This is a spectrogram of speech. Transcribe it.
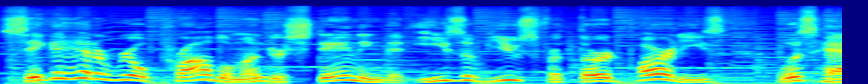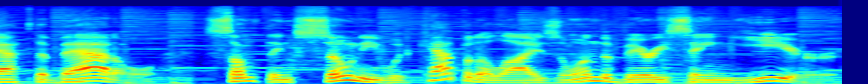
Sega had a real problem understanding that ease of use for third parties was half the battle, something Sony would capitalize on the very same year.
